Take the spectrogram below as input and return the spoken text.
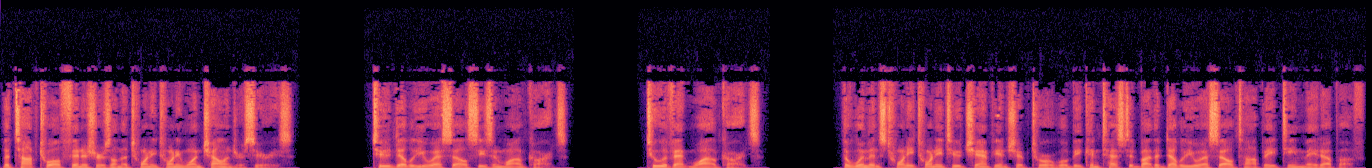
the top 12 finishers on the 2021 Challenger Series. 2 WSL season wildcards. 2 event wildcards. The Women's 2022 Championship Tour will be contested by the WSL Top 18 made up of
